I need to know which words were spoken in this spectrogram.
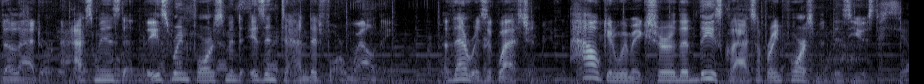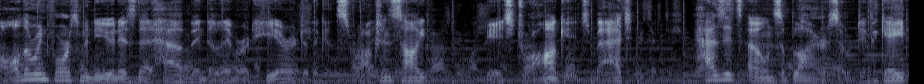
The letter S means that this reinforcement is intended for welding. There is a question. How can we make sure that this class of reinforcement is used? All the reinforcement units that have been delivered here to the construction site, each truck, each batch, has its own supplier certificate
